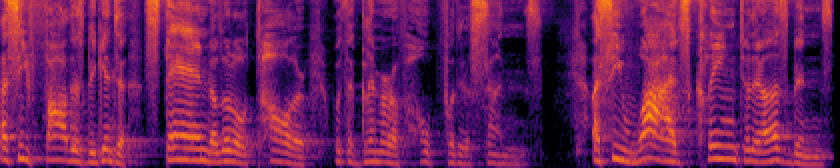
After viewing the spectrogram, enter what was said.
I see fathers begin to stand a little taller with a glimmer of hope for their sons. I see wives cling to their husbands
